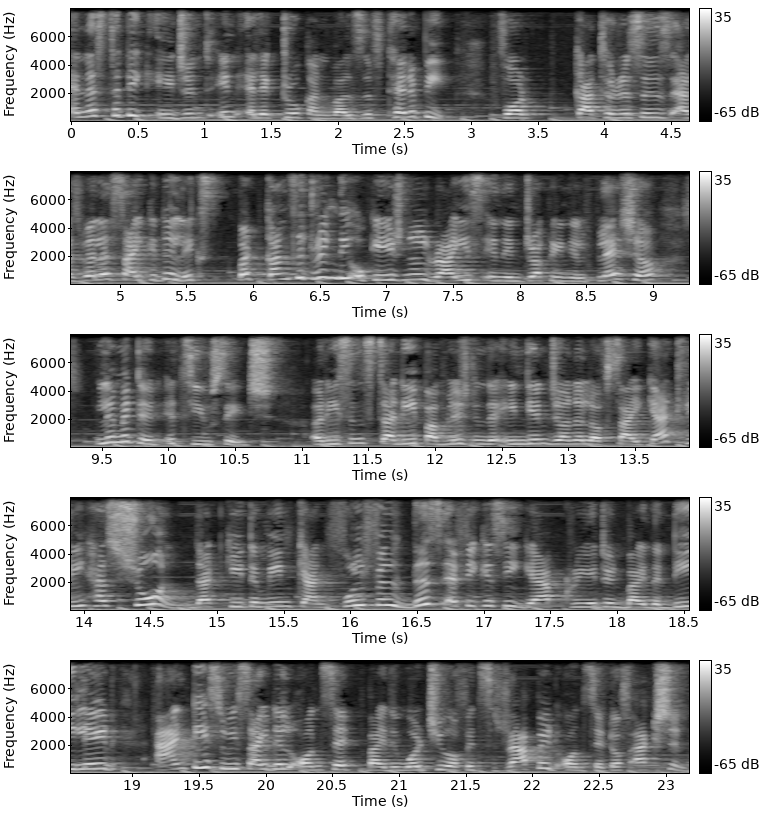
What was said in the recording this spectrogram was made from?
anesthetic agent in electroconvulsive therapy for catharsis as well as psychedelics, but considering the occasional rise in intracranial pressure, limited its usage. A recent study published in the Indian Journal of Psychiatry has shown that ketamine can fulfill this efficacy gap created by the delayed anti suicidal onset by the virtue of its rapid onset of action.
